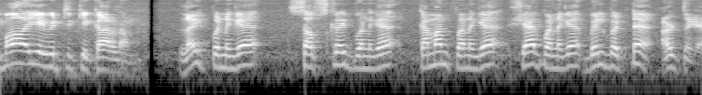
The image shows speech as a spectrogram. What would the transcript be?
இமாலய வெற்றிக்கு காரணம். லைக் பண்ணுங்கள் சப்ஸ்கிரைப் பண்ணுங்கள் கமெண்ட் பண்ணுங்கள் ஷேர் பண்ணுங்கள் பெல் பட்டனை அழுத்துங்க.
